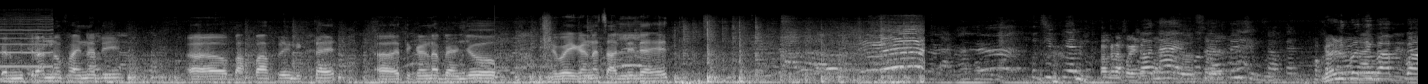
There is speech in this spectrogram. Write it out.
तर मित्रांनो फायनली बाप्पा आपले निघत आहेत तिकडनं बँजो हे बघा इकडनं चाललेले आहेत. गणपती बाप्पा.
